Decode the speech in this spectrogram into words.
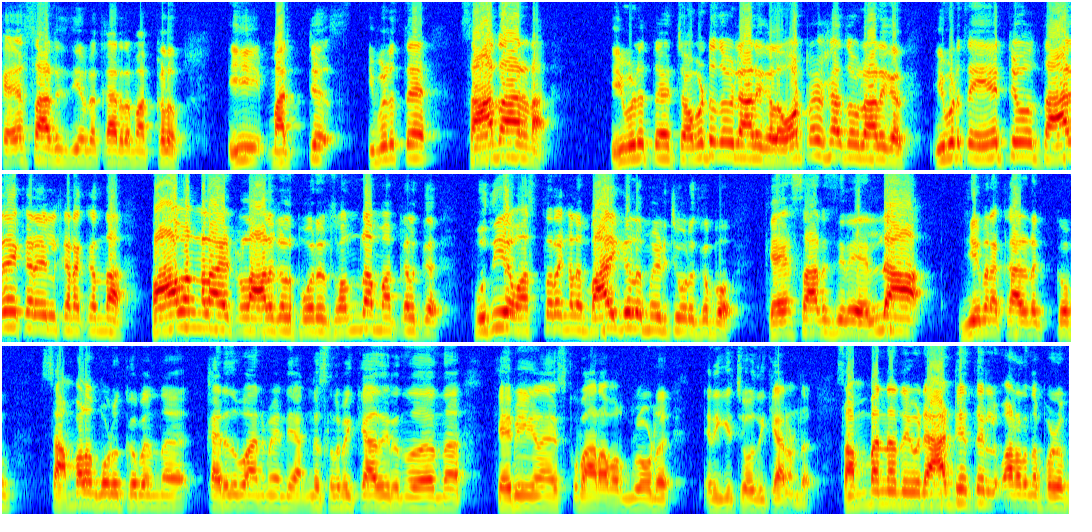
K S R T C ജീവനക്കാരുടെ മക്കളും ഈ മറ്റ് ഇവിടുത്തെ സാധാരണ ഇവിടുത്തെ ചുവട്ട് തൊഴിലാളികൾ ഓട്ടോറിക്ഷ തൊഴിലാളികൾ ഇവിടുത്തെ ഏറ്റവും താഴേക്കരയിൽ കിടക്കുന്ന പാവങ്ങളായിട്ടുള്ള ആളുകൾ പോലും സ്വന്തം മക്കൾക്ക് പുതിയ വസ്ത്രങ്ങളും ബാഗുകളും മേടിച്ചു കൊടുക്കുമ്പോൾ കെ എസ് ആർ ടി സിയിലെ എല്ലാ ജീവനക്കാർക്കും ശമ്പളം കൊടുക്കുമെന്ന് കരുതുവാൻ വേണ്ടി അങ്ങ് ശ്രമിക്കാതിരുന്നതെന്ന് കെ ബി ഗണേഷ് കുമാർ അവർകളോട് എനിക്ക് ചോദിക്കാനുണ്ട്. സമ്പന്നതയുടെ ആഢ്യത്തിൽ വളർന്നപ്പോഴും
